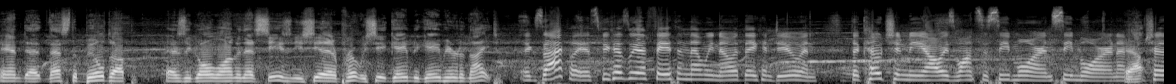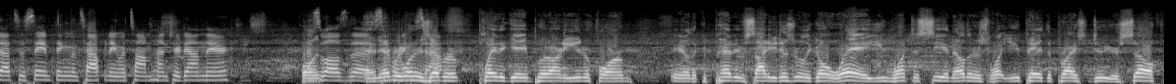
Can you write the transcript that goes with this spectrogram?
and uh, that's the build-up as they go along in that season. You see that improvement. We see it game to game here tonight. Exactly. It's because we have faith in them. We know what they can do, and the coach in me always wants to see more and see more. And I'm Yeah. sure that's the same thing that's happening with Tom Hunter down there, Well, as well as the and everyone who's staff. ever played a game, put on a uniform. You know the competitive side of you doesn't really go away. You want to see in others what you paid the price to do yourself,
